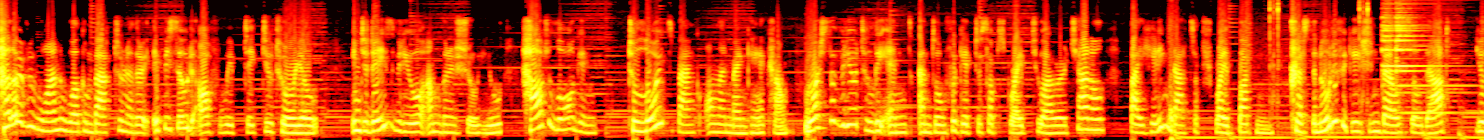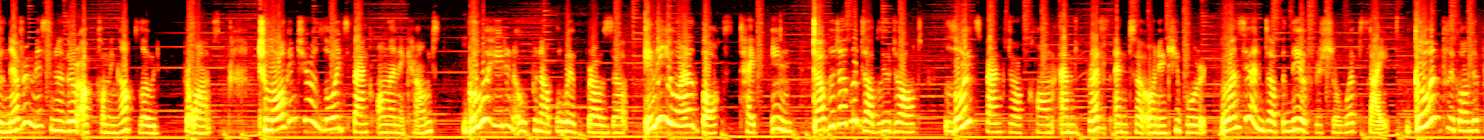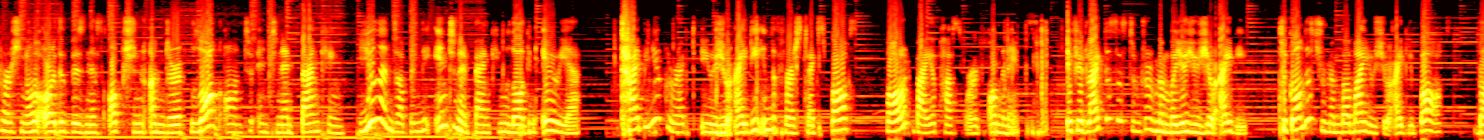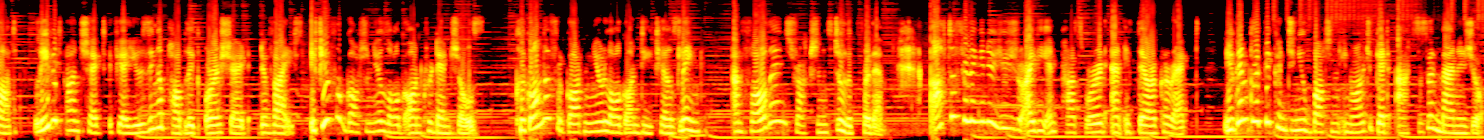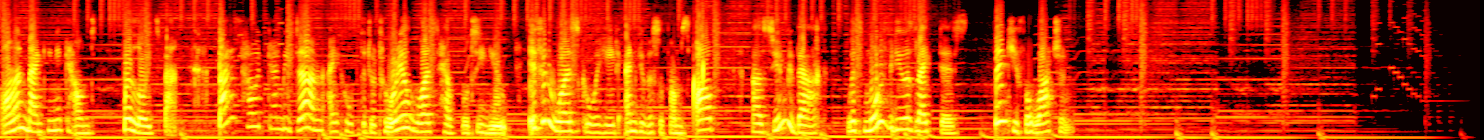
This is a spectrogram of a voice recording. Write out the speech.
Hello everyone, welcome back to another episode of WebTech tutorial. In today's video, I'm going to show you how to log in to Lloyds Bank online banking account. Watch the video till the end and don't forget to subscribe to our channel by hitting that subscribe button. Press the notification bell so that you'll never miss another upcoming upload from us. To log into your Lloyds Bank online account, Go ahead and open up a web browser. In the URL box, type in www.lloydsbank.com and press enter on your keyboard. Once you end up in the official website, go and click on the personal or the business option under log on to internet banking. You'll end up in the internet banking login area. Type in your correct user ID in the first text box followed by your password on the next. If you'd like the system to remember your user ID, Click on this Remember My User ID box, but leave it unchecked if you are using a public or a shared device. If you've forgotten your logon credentials, click on the Forgotten Your Logon Details link and follow the instructions to look for them. After filling in your user ID and password and if they are correct, you can click the Continue button in order to get access and manage your online banking account for Lloyds Bank how it can be done. I hope the tutorial was helpful to you. If it was, go ahead and give us a thumbs up. I'll soon be back with more videos like this. Thank you for watching.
